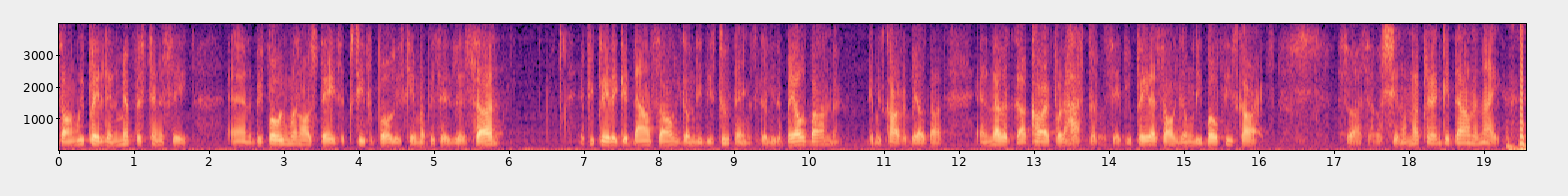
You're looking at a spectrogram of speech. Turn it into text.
song. We played it in Memphis, Tennessee, and before we went on stage, the chief of police came up and said, "Listen, son, if you play the Get Down song, you're gonna need these two things. You're gonna need a bail bond. and Give me a card for bail bond, and another card for the hospital." He said, "If you play that song, you're gonna need both these cards." So I said, "Oh shit, I'm not playing Get Down tonight."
